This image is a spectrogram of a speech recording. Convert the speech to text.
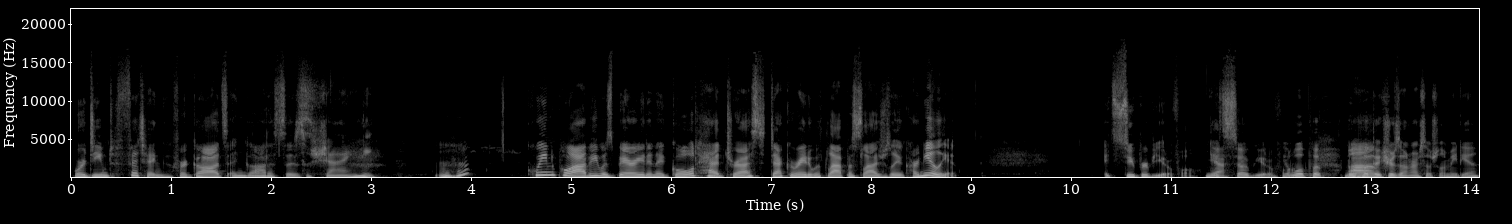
were deemed fitting for gods and goddesses. So shiny. Mm-hmm. Queen Puabi was buried in a gold headdress decorated with lapis lazuli and carnelian. It's super beautiful. Yeah. It's so beautiful. We'll put we'll put Um, pictures on our social media.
